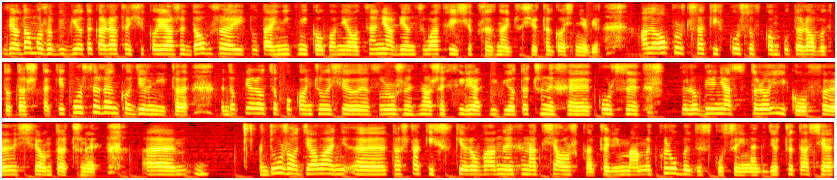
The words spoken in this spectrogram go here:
Wiadomo, że biblioteka raczej się kojarzy dobrze i tutaj nikt nikogo nie ocenia, więc łatwiej się przyznać, że się czegoś nie wie. Ale oprócz takich kursów komputerowych, to też takie kursy rękodzielnicze. Dopiero co pokończyły się w różnych naszych filiach bibliotecznych e, kursy robienia stroików e, świątecznych dużo działań e, też takich skierowanych na książkę, czyli mamy kluby dyskusyjne, gdzie czyta się,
